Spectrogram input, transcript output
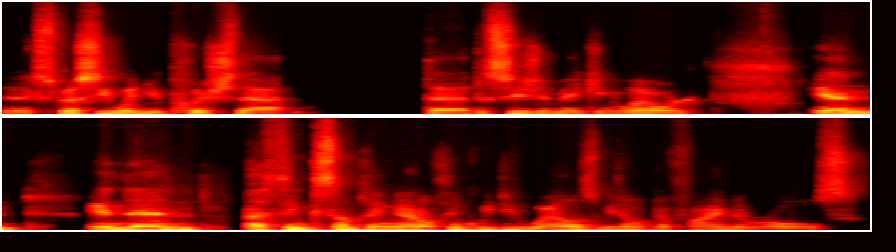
especially when you push that the decision making lower. And and then i think something i don't think we do well is we don't define the roles.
